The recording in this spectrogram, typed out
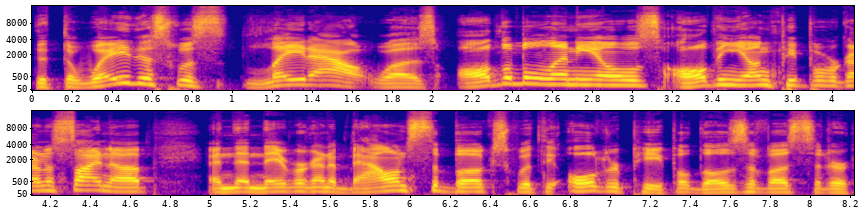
that the way this was laid out was all the millennials, all the young people were going to sign up, and then they were going to balance the books with the older people, those of us that are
